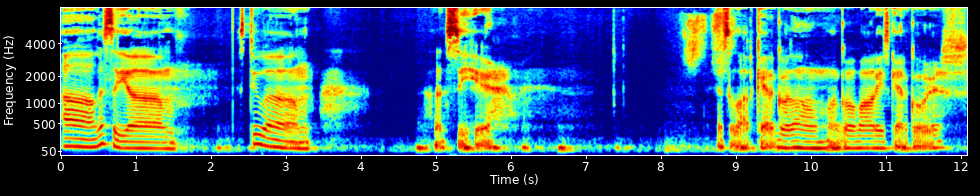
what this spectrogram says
uh, let's see. Um, do um let's see here. That's a lot of categories. I don't want to go over all these categories.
